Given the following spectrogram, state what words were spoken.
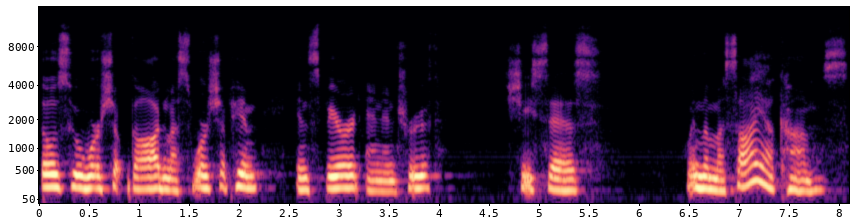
Those who worship God must worship him in spirit and in truth, she says, when the Messiah comes,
